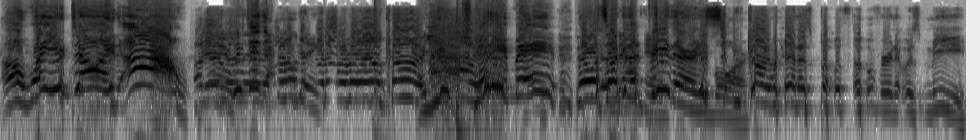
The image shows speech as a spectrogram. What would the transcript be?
Oh, what are you doing? Ow! Oh, no, you're we did the building. get run over my own car. Are you Ow! kidding me? No, one's not gonna be here. there The same anymore. car ran us both over, and it was me.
